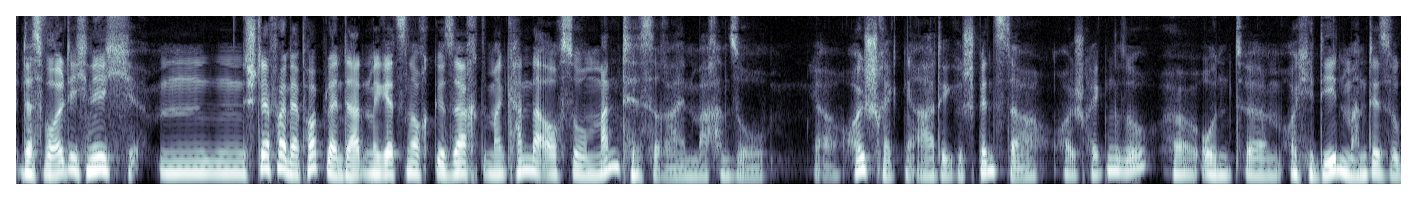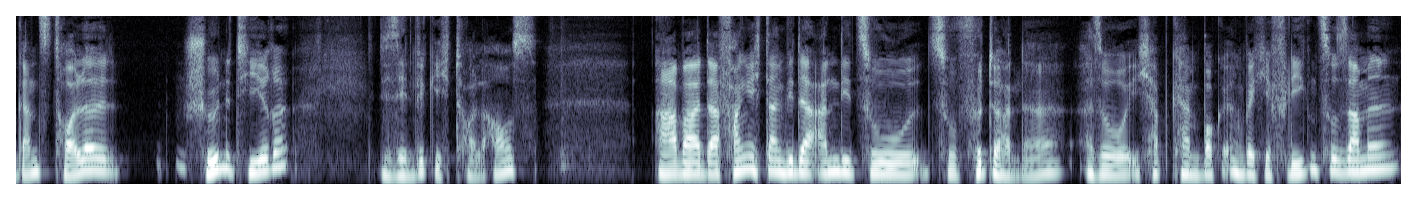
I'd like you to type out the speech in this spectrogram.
Das wollte ich nicht. Hm, Stefan, der Popland, hat mir jetzt noch gesagt, man kann da auch so Mantis reinmachen, so ja, Heuschreckenartige Gespenster, Heuschrecken so äh, und ähm, Orchideenmantis, so ganz tolle, schöne Tiere. Die sehen wirklich toll aus. Aber da fange ich dann wieder an, die zu, zu füttern. Ne? Also ich habe keinen Bock, irgendwelche Fliegen zu sammeln.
